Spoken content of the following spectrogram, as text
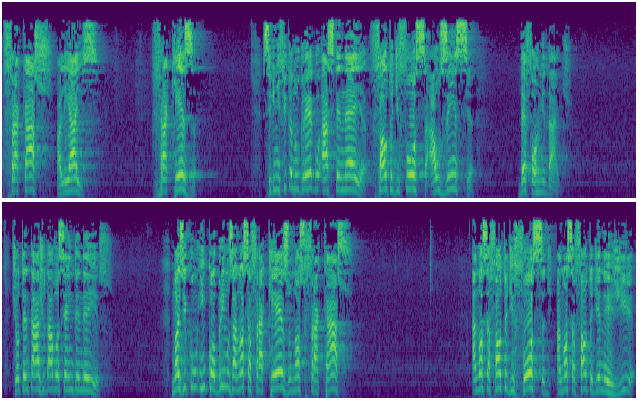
fracasso, aliás, fraqueza, significa no grego asteneia, falta de força, ausência, deformidade. Deixa eu tentar ajudar você a entender isso. Nós encobrimos a nossa fraqueza, o nosso fracasso, a nossa falta de força, a nossa falta de energia.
